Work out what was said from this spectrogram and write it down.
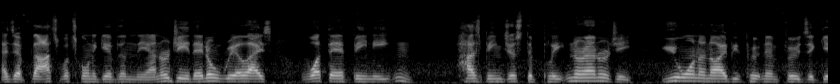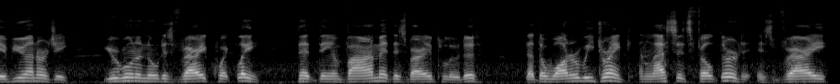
as if that's what's going to give them the energy. They don't realize what they've been eating has been just depleting their energy. You want to now be putting in foods that give you energy. You're going to notice very quickly that the environment is very polluted, that the water we drink, unless it's filtered, is very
